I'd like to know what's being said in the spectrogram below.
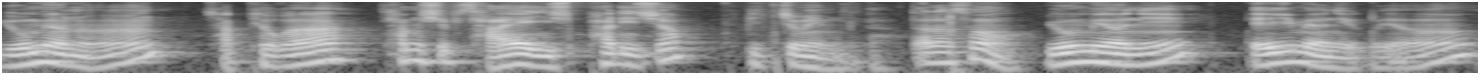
요면은 좌표가 34에 28이죠. B점입니다. 따라서 요면이 A면이고요.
